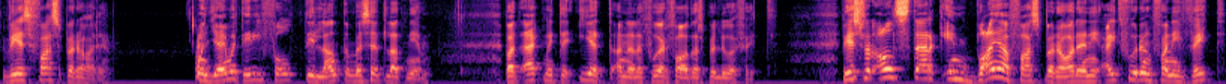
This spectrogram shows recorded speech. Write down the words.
wees vasberade. Want jy moet hierdie volk die land in besit laat neem wat ek met 'n eed aan hulle voorvaders beloof het. Wees veral sterk en baie vasberade in die uitvoering van die wet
